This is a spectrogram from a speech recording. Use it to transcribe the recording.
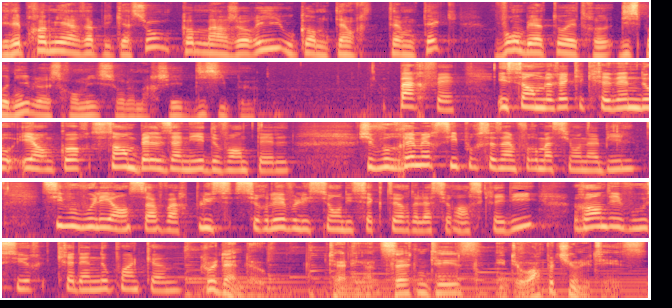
Et les premières applications, comme Marjorie ou comme TermTech, vont bientôt être disponibles, elles seront mises sur le marché d'ici peu. Parfait. Il semblerait que Credendo ait encore 100 belles années devant elle. Je vous remercie pour ces informations, Nabil. Si vous voulez en savoir plus sur l'évolution du secteur de l'assurance crédit, rendez-vous sur credendo.com. Credendo, turning uncertainties into opportunities.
